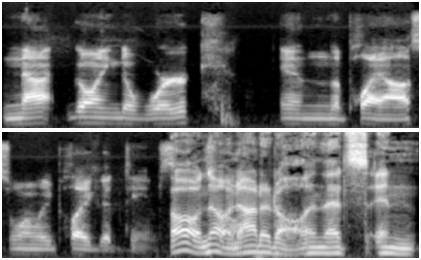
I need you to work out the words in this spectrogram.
not going to work in the playoffs when we play good teams. Oh no, So- not at all. And that's and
